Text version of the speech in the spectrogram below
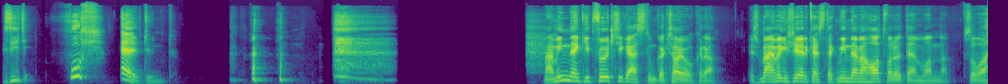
ez így fus, eltűnt. Már mindenkit fölcsigáztunk a csajokra. És már meg is érkeztek, minden, mert 65-en vannak. Szóval.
